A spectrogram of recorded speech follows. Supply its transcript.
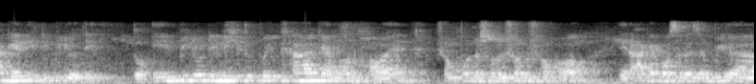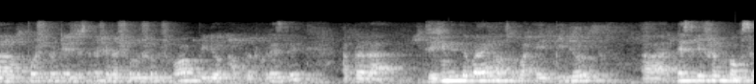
আগের একটি ভিডিওতে। তো এই ভিডিওটি লিখিত পরীক্ষা কেমন হয়, সম্পূর্ণ সলিউশন সহ, এর আগের বছরে যে প্রশ্নটি এসেছিল সেটা সলিউশন সহ ভিডিও আপলোড করেছি। আপনারা দেখে নিতে পারেন অথবা এই ভিডিওর ডেসক্রিপশন বক্সে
